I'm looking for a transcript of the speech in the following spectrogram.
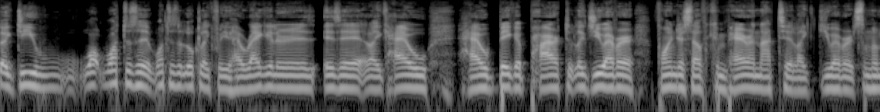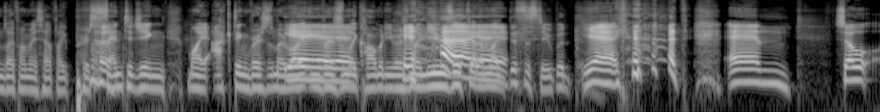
like, do you what what does it what does it look like for you? How regular is, is it? Like, how how big a part? Like, do you ever find yourself comparing that to like? Do you ever? Sometimes I find myself like percentaging my acting versus my Yeah, writing yeah, versus my comedy versus my music, and I'm like, this is stupid. Yeah. um. So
